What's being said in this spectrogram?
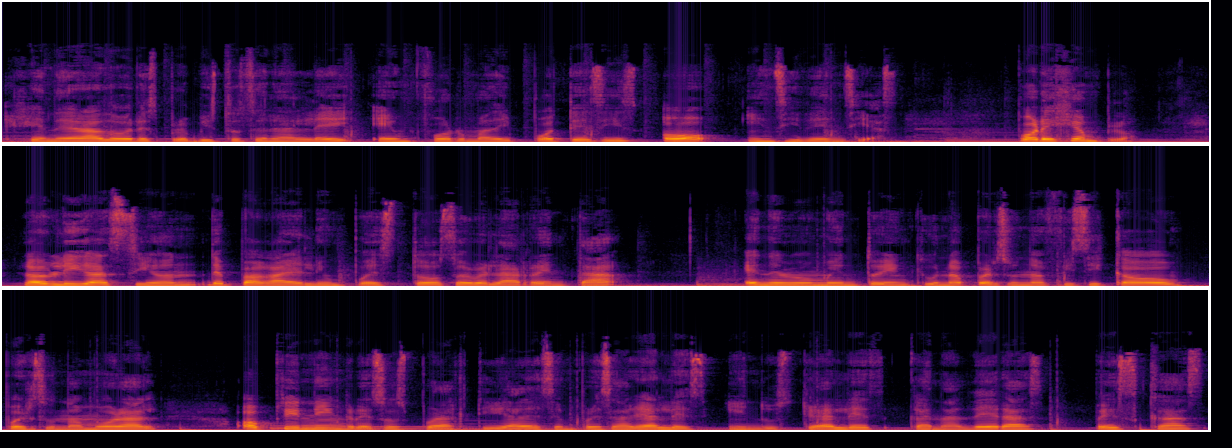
generadores previstos en la ley en forma de hipótesis o incidencias. Por ejemplo, la obligación de pagar el impuesto sobre la renta en el momento en que una persona física o persona moral obtiene ingresos por actividades empresariales, industriales, ganaderas, pescas,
